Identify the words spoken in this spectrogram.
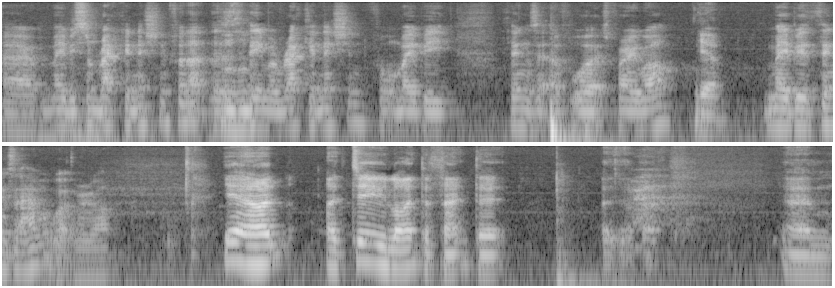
uh, maybe some recognition for that. There's Mhm. a theme of recognition for maybe things that have worked very well. Yeah. Maybe the things that haven't worked very well. Yeah, I, I do like the fact that uh, um,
